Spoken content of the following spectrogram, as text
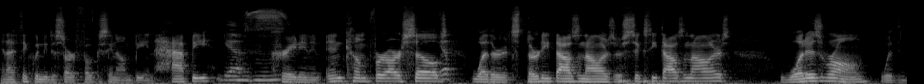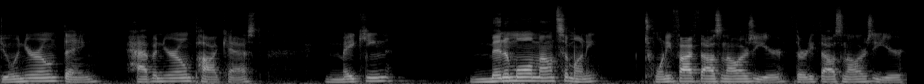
And I think we need to start focusing on being happy, Yes. Mm-hmm. creating an income for ourselves, Yep. whether it's thirty thousand dollars or sixty thousand dollars. What is wrong with doing your own thing, having your own podcast, making minimal amounts of money, twenty five thousand dollars a year, thirty thousand dollars a year,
